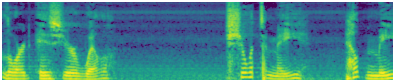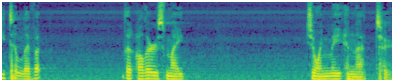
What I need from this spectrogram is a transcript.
Lord, is your will? Show it to me. Help me to live it, that others might join me in that too.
